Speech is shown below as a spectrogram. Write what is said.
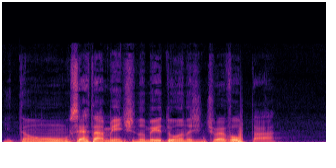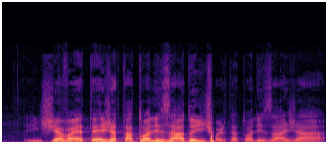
Então, certamente no meio do ano a gente vai voltar. A gente já vai até já está atualizado, a gente pode até atualizar já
